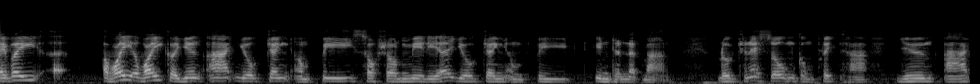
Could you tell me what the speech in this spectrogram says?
អ្វី អ្វីអ្វីក៏យើងអាចយកចេញអំពី social media យកចេញអំពីអ៊ីនធឺណិតបានដូច្នេះសូមកុំភ្លេចថាយើងអាច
